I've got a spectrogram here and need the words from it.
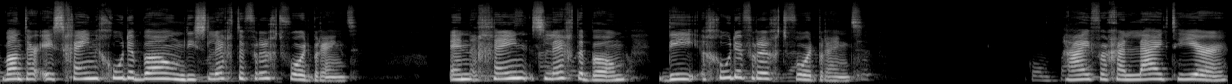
want er is geen goede boom die slechte vrucht voortbrengt. En geen slechte boom die goede vrucht voortbrengt. Hij vergelijkt hier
